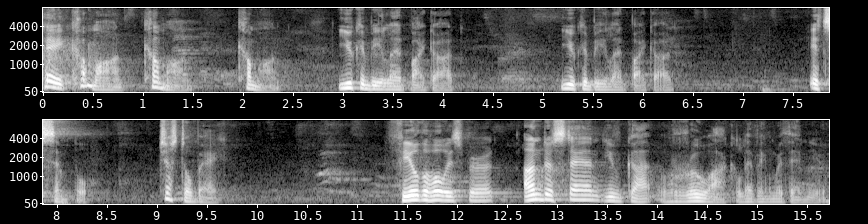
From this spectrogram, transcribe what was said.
hey, come on, come on, come on. You can be led by God. You can be led by God. It's simple. Just obey. Feel the Holy Spirit. Understand you've got Ruach living within you.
